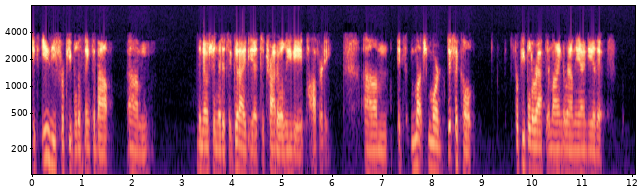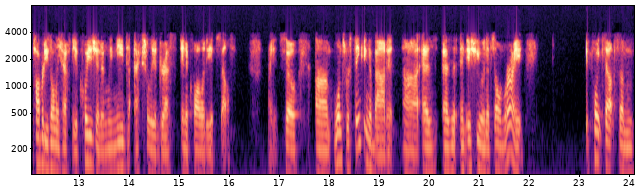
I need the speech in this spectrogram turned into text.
it's easy for people to think about um, the notion that it's a good idea to try to alleviate poverty. Um, it's much more difficult for people to wrap their mind around the idea that poverty is only half the equation and we need to actually address inequality itself right? So um, once we're thinking about it uh, as as an issue in its own right, it points out some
